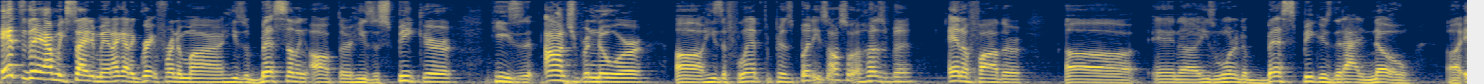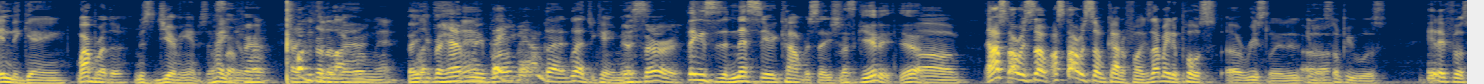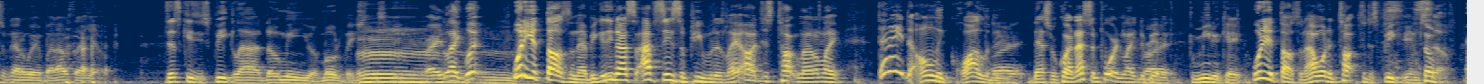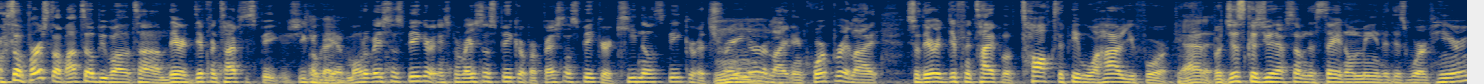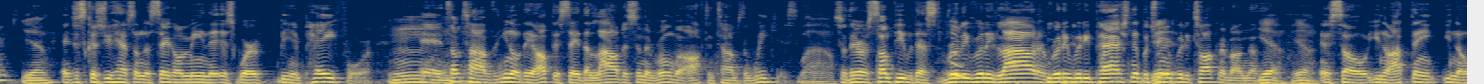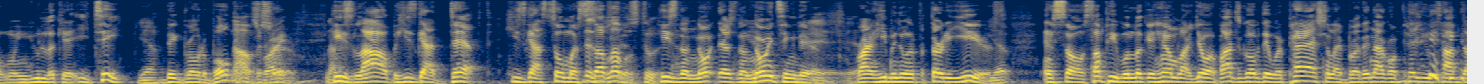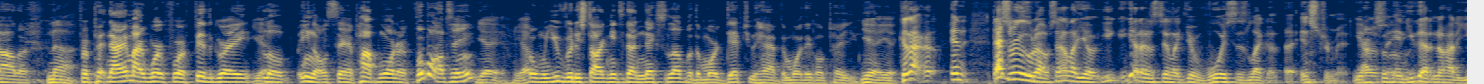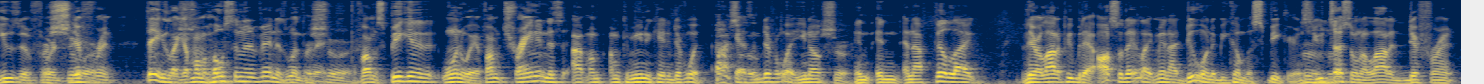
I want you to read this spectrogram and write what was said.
And today, I'm excited, man. I got a great friend of mine. He's a best-selling author. He's a speaker. He's an entrepreneur. Uh, he's a philanthropist, but he's also a husband and a father. Uh, and uh, he's one of the best speakers that I know uh, in the game. My brother, Mr. Jeremy Anderson. What's How up, you doing, fam? man? How Welcome to the locker room, man. Thank you for having Man, me, bro. Thank you, man. I'm glad, glad you came, man. Yes, sir. I think this is a necessary conversation. Let's get it. Yeah. Um, and I'll start with some. I'll start with something kind of fun because I made a post uh, recently. that, You know, Uh-huh. some people was yeah they feel some kind of way about. it. I was like, yo, just because you speak loud don't mean you're a motivational speaker, right? Like, what what are your thoughts on that? Because you know, I- I've seen some people that's like, oh, just talk loud. I'm like, that ain't the only quality Right. that's required. That's important, like to be able to communicate. What are your thoughts on that? I want to talk to the speaker himself. so first off, I tell people all the time there are different types of speakers. You can Okay. be a motivational speaker, inspirational speaker, a professional speaker, a keynote speaker, a Mm. trainer, like in corporate. Like, so there are different type of talks that people will hire you for. Got it. But just because you have something to say, don't mean that it's worth hearing. Yeah. And just because you have something to say, don't mean that it's worth being paid for. Mm. And sometimes, you know, they often say the loudest in the room are oftentimes the weakest. Wow. So there are some people that's really, really loud and really, really passionate, but you ain't really talking about nothing. Yeah, yeah. And so, you know, I think, you know, when you look at ET, Yeah. big bro to both No, of us, right? sure. No. He's loud, but he's got depth. He's got so much There's substance. levels to it. He's an anoint, there's an anointing there, Yeah, yeah, yeah. right? He's been doing it for 30 years. Yep. And so some people look at him like, yo, if I just go up there with passion, like, bro, they're not gonna pay you top dollar. Nah. For pa- now, it might work for a fifth grade Yeah. little, you know, saying Pop Warner football team. Yeah, yeah. But when you really start getting to that next level, the more depth you have, the more they're gonna pay you. Yeah, yeah. Because I and that's really what I was saying. Like, yo, you, you gotta understand, like, your voice is like an instrument. You know, what I'm saying? And you got to know how to use it for, For sure. different things. Like, if I'm hosting an event, it's one For way. sure. If I'm speaking it one way, if I'm training, this I'm, I'm, I'm communicating a different way. Podcasting a different way. You know, sure. And and and I feel like there are a lot of people that also they like, man, I do want to become a speaker. And so Mm-hmm. you touched on a lot of different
